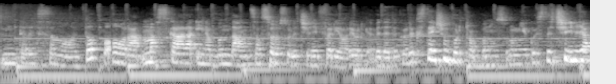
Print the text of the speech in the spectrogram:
mi interessa molto. Ora mascara in abbondanza solo sulle ciglia inferiori perché vedete con l'extension purtroppo non sono mie queste ciglia.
